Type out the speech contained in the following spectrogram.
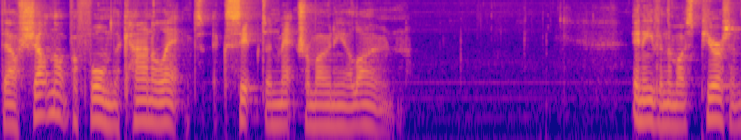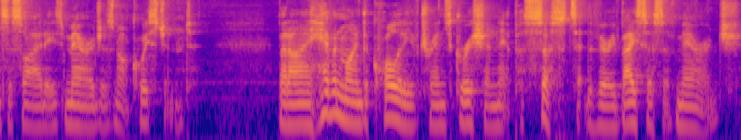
Thou shalt not perform the carnal act except in matrimony alone. In even the most Puritan societies, marriage is not questioned but I have in mind the quality of transgression that persists at the very basis of marriage.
